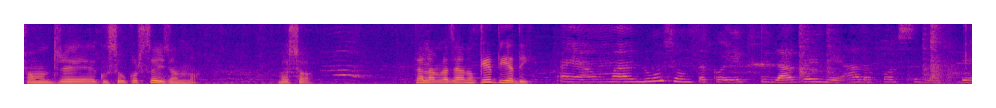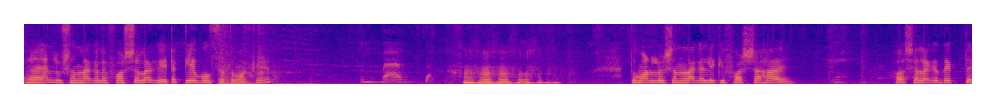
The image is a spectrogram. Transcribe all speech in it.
সমুদ্রে গোসল করছ এই জন্য। বসো। তাহলে আমরা জানো কে দিয়ে দিই। হ্যাঁ লোশন লাগালে ফর্সা লাগে এটা কে বলছে তোমাকে? তোমার লোশন লাগালে কি ফর্সা হয়। ফর্সা লাগে দেখতে?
